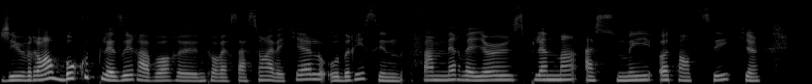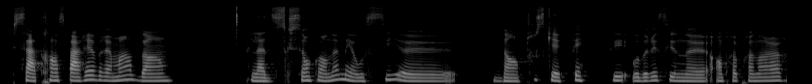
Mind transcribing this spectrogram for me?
J'ai eu vraiment beaucoup de plaisir à avoir une conversation avec elle. Audrey, c'est une femme merveilleuse, pleinement assumée, authentique. Puis ça transparaît vraiment dans la discussion qu'on a, mais aussi dans tout ce qu'elle fait. Audrey, c'est une entrepreneur,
